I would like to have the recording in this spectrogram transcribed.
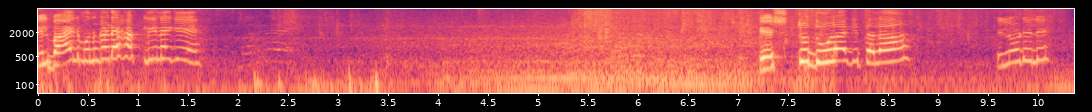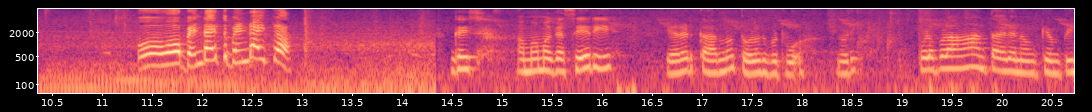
ಇಲ್ಲಿ ಬಾಯಲ್ಲಿ ಮುನ್ಗಡೆ ಹಾಕಿ ಕ್ಲೀನಾಗಿ ಎಷ್ಟು ಧೂಳಾಗಿತ್ತಲ್ಲ ಇಲ್ಲಿ ನೋಡಿ ಇಲ್ಲಿ. ಓ ಓ, ಬೆಂಡಾಯ್ತು ಬೆಂಡಾಯ್ತು. ಗೈಸ್ ಅಮ್ಮ ಮಗ ಸೇರಿ ಎರಡು ಕಾರ್ನು ತೊಳೆದು ಬಿಟ್ವು. ನೋಡಿ ಪೊಳಪಳ ಅಂತ ಇದೆ ನಮ್ಮ ಕೆಂಪಿ.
